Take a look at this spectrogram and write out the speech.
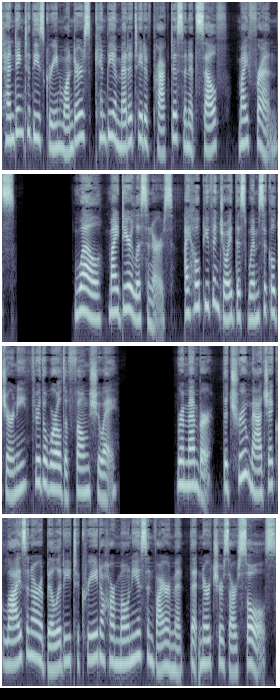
Tending to these green wonders can be a meditative practice in itself, my friends. Well, my dear listeners, I hope you've enjoyed this whimsical journey through the world of feng shui. Remember, the true magic lies in our ability to create a harmonious environment that nurtures our souls.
